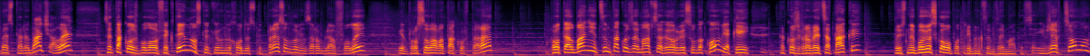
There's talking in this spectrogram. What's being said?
без передач, але це також було ефективно, оскільки він виходив з-під пресингу, він заробляв фоли, він просував атаку вперед. Проти Албанії цим також займався Георгій Судаков, який також гравець атаки. Тобто не обов'язково потрібно цим займатися. І вже в цьому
